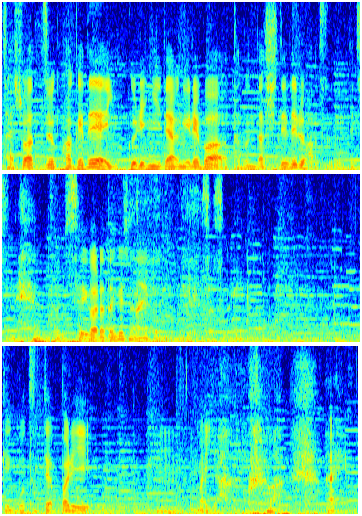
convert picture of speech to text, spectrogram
最初は強くかけてゆっくり煮てあげれば多分出汁で出るはずですね。多分背柄だけじゃないと思うんで、さすがに。げんこつってやっぱり、うん、まあいいや、これははい。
